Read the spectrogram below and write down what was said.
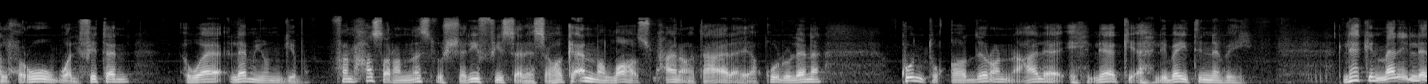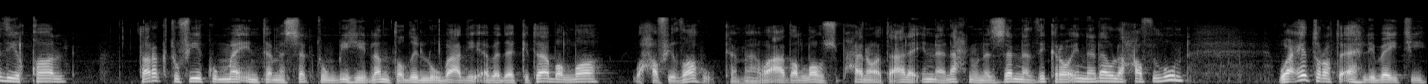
الحروب والفتن ولم ينجبوا. فانحصر النسل الشريف في ثلاثة وكأن الله سبحانه وتعالى يقول لنا كنت قادرا على إهلاك أهل بيت النبي. لكن من الذي قال تركت فيكم ما إن تمسكتم به لن تضلوا بعدي أبدا. كتاب الله وحفظه كما وعد الله سبحانه وتعالى. إنا نحن نزلنا الذكر وإنا له لحافظون. وعطرة أهل بيتي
